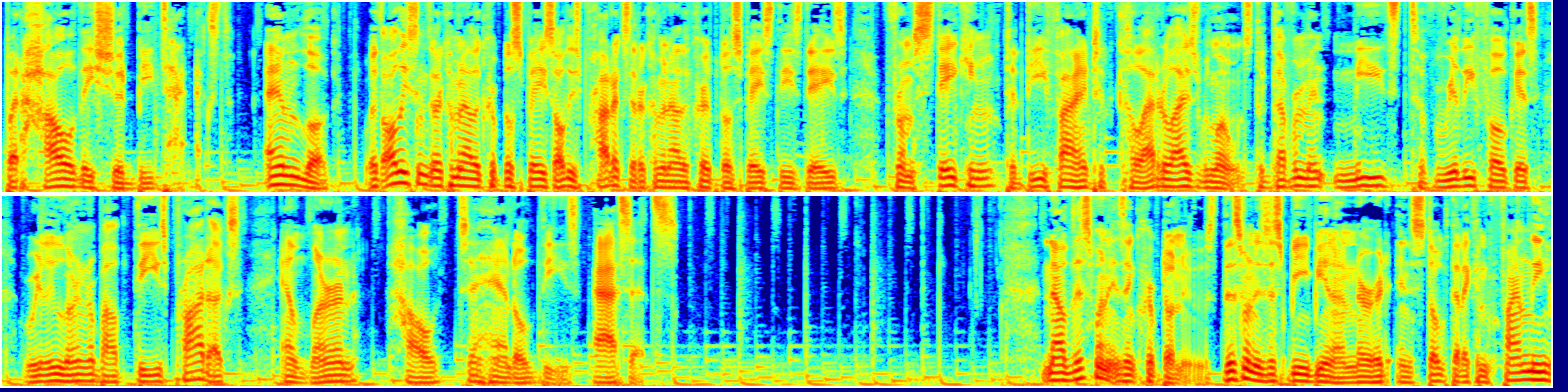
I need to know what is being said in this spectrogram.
but how they should be taxed. And look, with all these things that are coming out of the crypto space, all these products that are coming out of the crypto space these days, from staking to DeFi to collateralized loans, the government needs to really focus, really learn about these products, and learn how to handle these assets. Now, this one isn't crypto news. This one is just me being a nerd and stoked that I can finally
